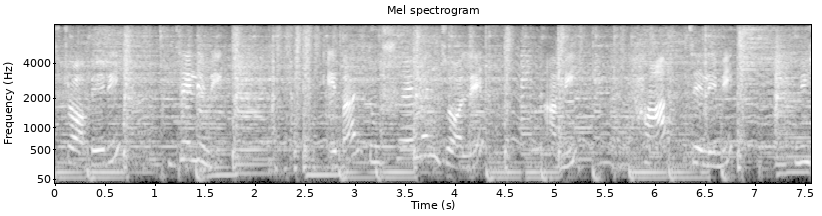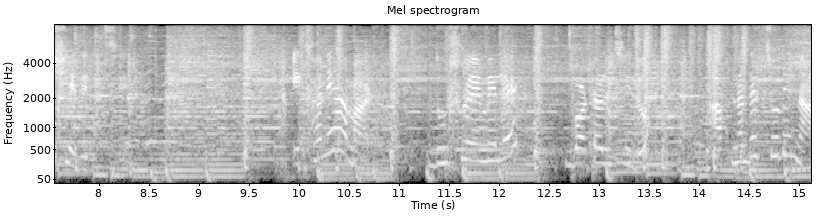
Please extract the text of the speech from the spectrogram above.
স্ট্রবেরি জেলি মিক্স এবার দুশো এমএল জলে আমি হাফ জেলি মিক্স মিশিয়ে দিচ্ছি। এখানে আমার দুশো এমএলের বটল ছিল আপনাদের যদি না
